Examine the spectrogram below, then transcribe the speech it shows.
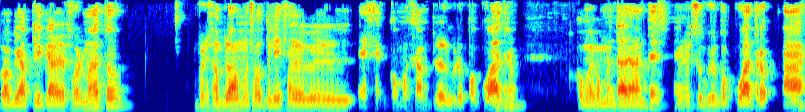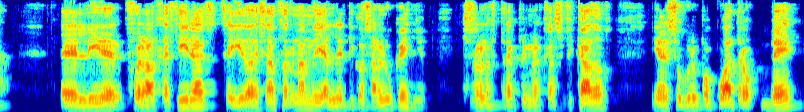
os voy a explicar el formato. Por ejemplo, vamos a utilizar como ejemplo el grupo 4. Como he comentado antes, en el subgrupo 4A, el líder fue el Algeciras, seguido de San Fernando y Atlético Sanluqueño. Estos son los tres primeros clasificados. Y en el subgrupo 4B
